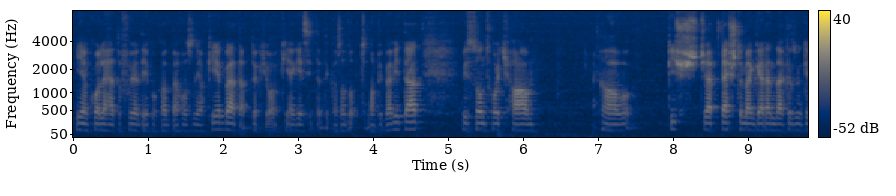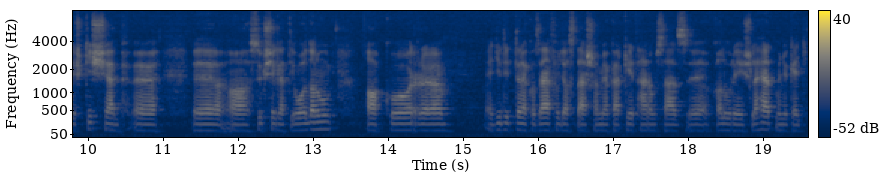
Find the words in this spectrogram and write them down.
Ilyenkor lehet a folyadékokat behozni a képbe, tehát tök jól kiegészítetik az adott napi bevitelt. Viszont, hogyha a kisebb testtömeggel rendelkezünk, és kisebb a szükségleti oldalunk, akkor egy üdítőnek az elfogyasztása, ami akár 2-300 kalória is lehet, mondjuk egy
